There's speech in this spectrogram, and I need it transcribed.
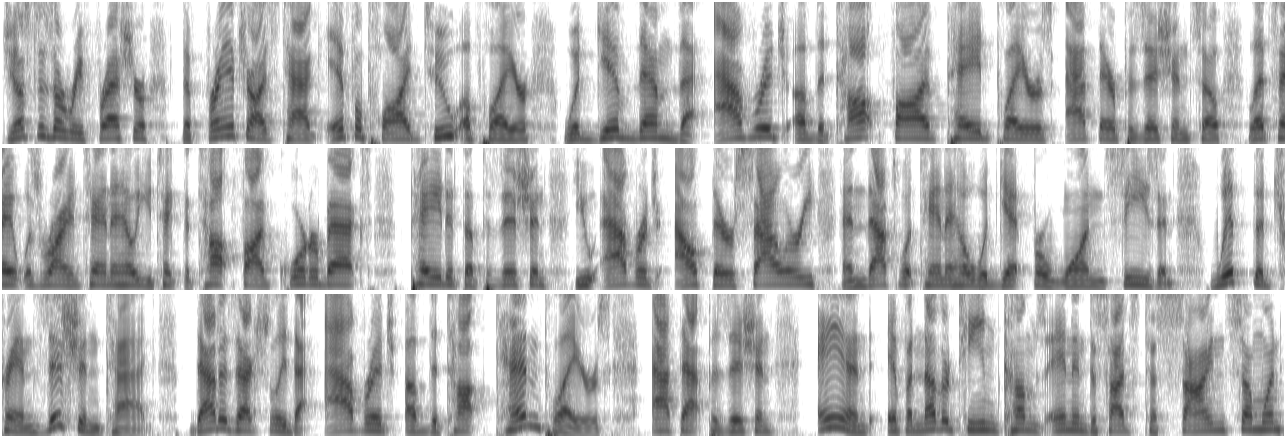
Just as a refresher, the franchise tag, if applied to a player, would give them the average of the top five paid players at their position. So let's say it was Ryan Tannehill, you take the top five quarterbacks paid at the position, you average out their salary, and that's what Tannehill would get for one season. With the transition tag, that is actually the average of the top 10 players at that position, and if another team comes in and decides to sign someone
